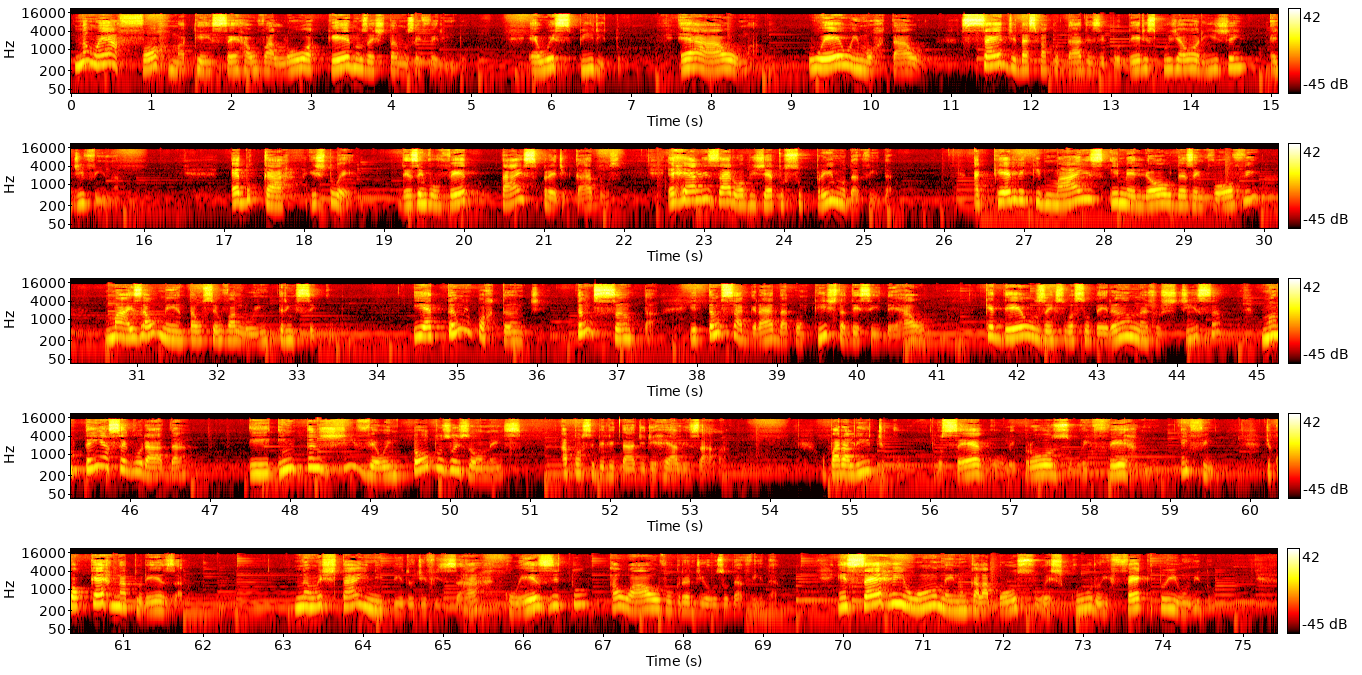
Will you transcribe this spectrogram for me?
Não é a forma que encerra o valor a que nos estamos referindo. É o espírito, é a alma, o eu imortal, sede das faculdades e poderes cuja origem é divina. Educar, isto é, desenvolver tais predicados, é realizar o objeto supremo da vida. Aquele que mais e melhor o desenvolve, mais aumenta o seu valor intrínseco. E é tão importante, tão santa, e tão sagrada a conquista desse ideal que Deus, em sua soberana justiça, mantém assegurada e intangível em todos os homens a possibilidade de realizá-la. O paralítico, o cego, o leproso, o enfermo, enfim, de qualquer natureza, não está inibido de visar com êxito ao alvo grandioso da vida. Encerrem o homem num calabouço escuro, infecto e úmido.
